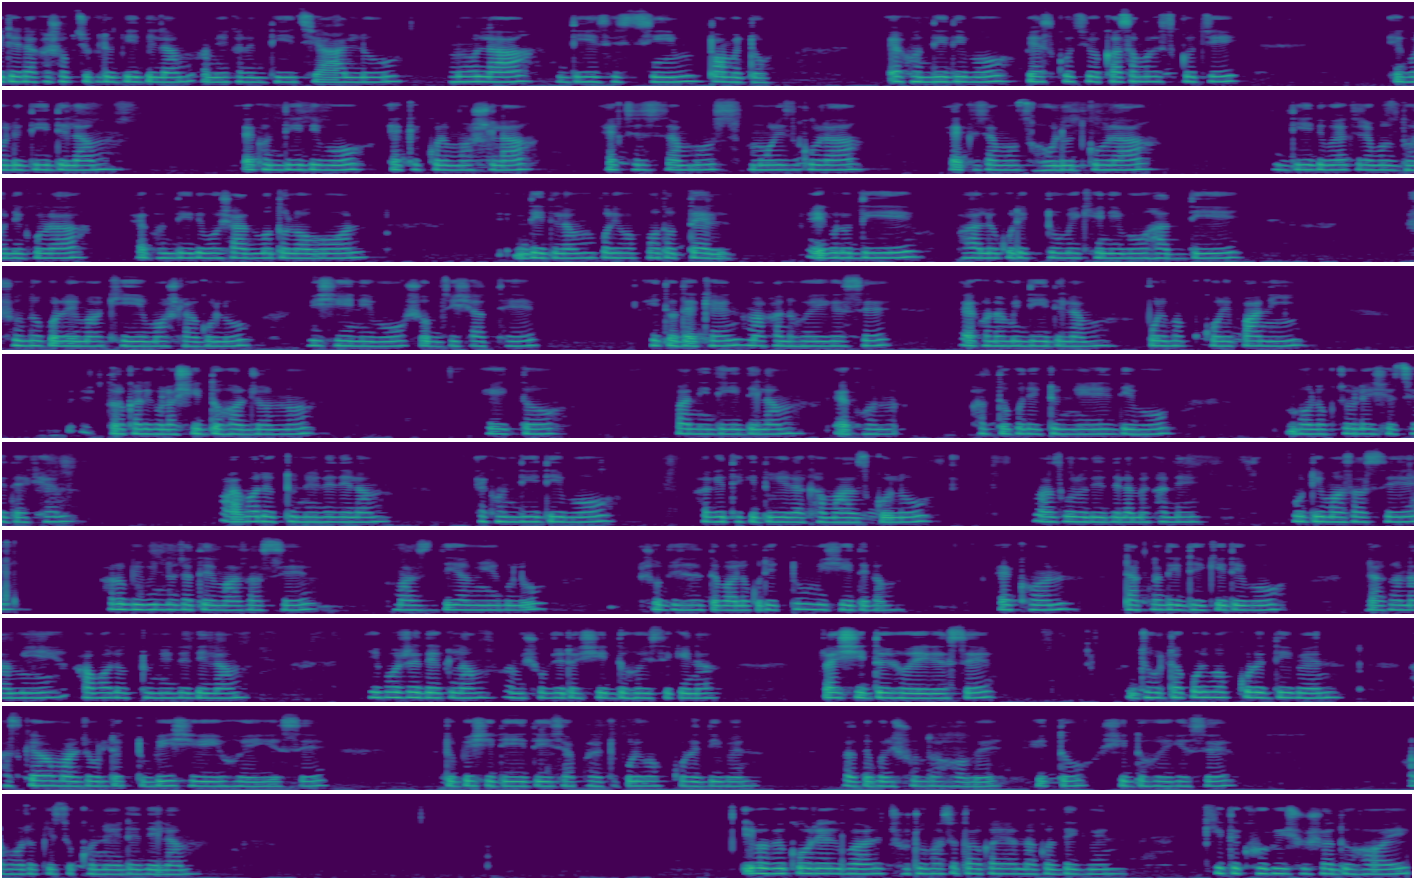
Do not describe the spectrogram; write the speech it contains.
কেটে রাখা সবজিগুলো দিয়ে দিলাম। আমি এখানে দিয়েছি আলু, মূলা, দিয়েছি সিম, টমেটো। এখন দিয়ে দিব পেঁয়াজ কুচি ও কাঁচামরিচ কুচি। এগুলি দিয়ে দিলাম। এখন দিয়ে দিব এক এক করে মশলা, এক চামচ মরিচ গুঁড়া, এক চামচ হলুদ গুঁড়া, দিয়ে দিব এক চামচ ধনে গুঁড়া। এখন দিয়ে দিব স্বাদ মতো লবণ। দিয়ে দিলাম পরিমাপ মতো তেল। এগুলো দিয়ে ভালো করে একটু মেখে নেব হাত দিয়ে। সুন্দর করে মাখিয়ে মশলাগুলো মিশিয়ে নেব সবজির সাথে। এই তো দেখেন মাখানো হয়ে গেছে। এখন আমি দিয়ে দিলাম পরিমাপ করে পানি। তরকারিগুলো সিদ্ধ হওয়ার জন্য। এই তো পানি দিয়ে দিলাম। এখন আলতো করে একটু নেড়ে দেব। বলক চলে এসেছে দেখেন। আবার একটু নেড়ে দিলাম। এখন দিয়ে দিব আগে থেকে ধুয়ে রাখা মাছগুলো। মাছগুলো দিয়ে দিলাম এখানে। পুঁটি মাছ আছে আরও বিভিন্ন জাতের মাছ আছে। মাছ দিয়ে আমি এগুলো সবজির সাথে ভালো করে একটু মিশিয়ে দিলাম। এখন ঢাকনা দিয়ে ঢেকে দেব। ঢাকনা নামিয়ে আবার একটু নেড়ে দিলাম। এ পর্যায়ে দেখলাম আমি সবজিটা সিদ্ধ হয়েছে কিনা। প্রায় সিদ্ধই হয়ে গেছে। ঝোলটা পরিমাপ করে দিবেন। আজকে আমার ঝোলটা একটু বেশি হয়ে গেছে। একটু বেশি দিয়ে দিয়েছি, আপনারা একটু পরিমাপ করে দিবেন। তাতে করে সুন্দর হবে। এই তো সিদ্ধ হয়ে গেছে। আবারও কিছুক্ষণ এড়ে দিলাম। এভাবে করে একবার ছোটো মাছের তরকারি রান্না করে দেখবেন, খেতে খুবই সুস্বাদু হয়।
